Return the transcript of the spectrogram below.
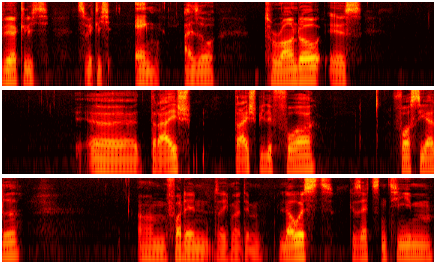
wirklich, ist wirklich eng. Also Toronto ist äh, drei, drei Spiele vor, vor Seattle, ähm, vor den, sag ich mal, dem lowest gesetzten Team.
